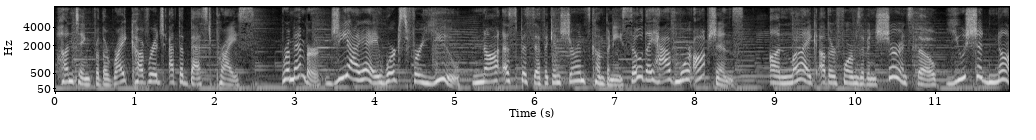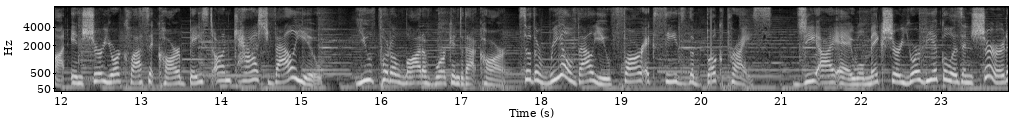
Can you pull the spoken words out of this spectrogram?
hunting for the right coverage at the best price. Remember, GIA works for you, not a specific insurance company, so they have more options. Unlike other forms of insurance, though, you should not insure your classic car based on cash value. You've put a lot of work into that car, so the real value far exceeds the book price. GIA will make sure your vehicle is insured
